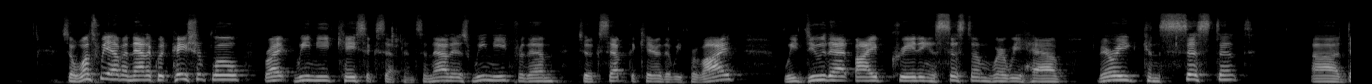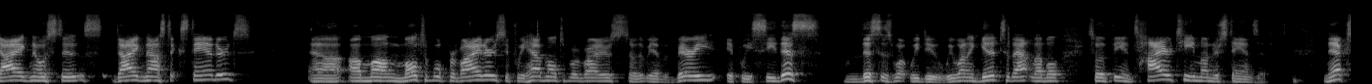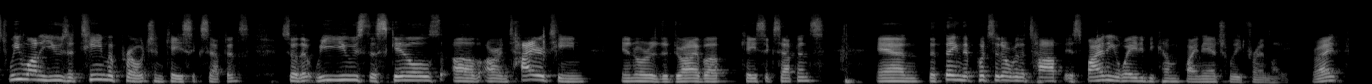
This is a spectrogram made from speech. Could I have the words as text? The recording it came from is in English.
So once we have an adequate patient flow, right, we need case acceptance. And that is we need for them to accept the care that we provide. We do that by creating a system where we have very consistent uh, diagnostic standards uh, among multiple providers. If we have multiple providers so that we have a very, if we see this, this is what we do. We want to get it to that level so that the entire team understands it. Next, we want to use a team approach in case acceptance so that we use the skills of our entire team in order to drive up case acceptance. And the thing that puts it over the top is finding a way to become financially friendly, right?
